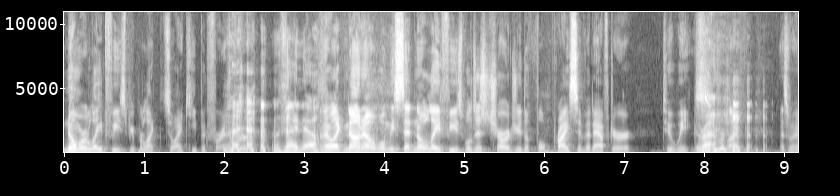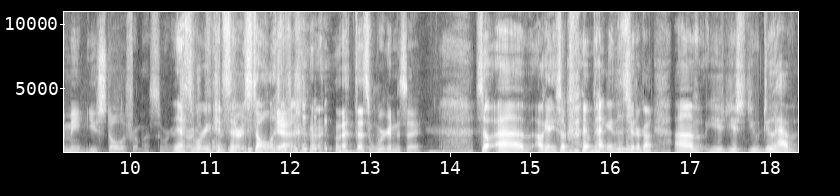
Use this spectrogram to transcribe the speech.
no more late fees. People were like, so I keep it forever? I know. they're like, no, no. When we said no late fees, we'll just charge you the full price of it after two weeks. Right. Like, that's what I mean. You stole it from us. So we're gonna yes, we're gonna for it. consider it stolen. Yeah, that, that's what we're gonna say. So um, okay, so back into the SoonerCon. Um, you, you you do have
